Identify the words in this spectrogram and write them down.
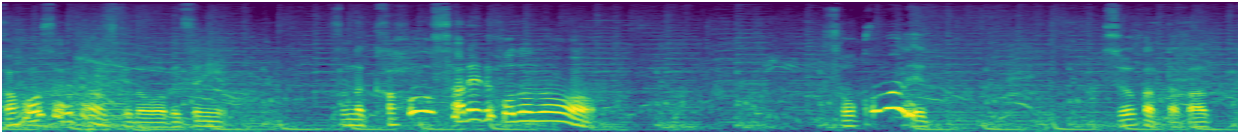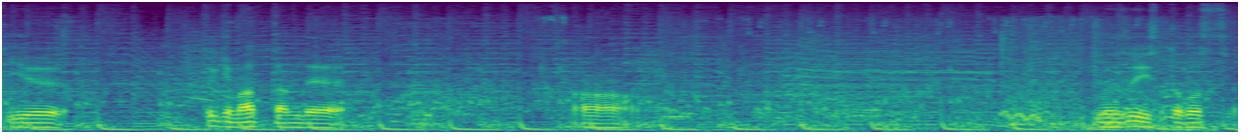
加工されたんですけど別に。そんな加工されるほどのそこまで強かったかっていう時もあったんでああ。むずいとこっすよ。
